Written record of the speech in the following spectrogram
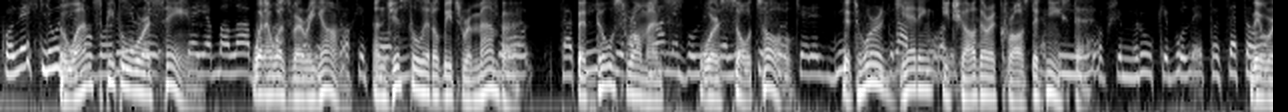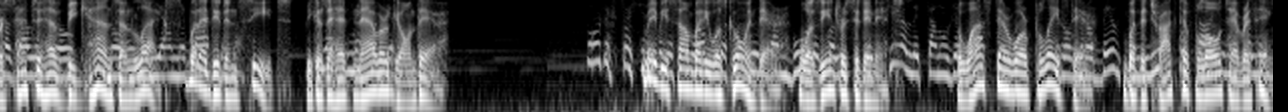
Once people were saying, when I was very young, and just a little bit remember, that those Rahmans were so tall that were getting each other across the Dniester. They were said to have big hands and legs, but I didn't see it, because I had never gone there. Maybe somebody was going there, was interested in it. Once there were plates there, but the tractor plowed everything,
